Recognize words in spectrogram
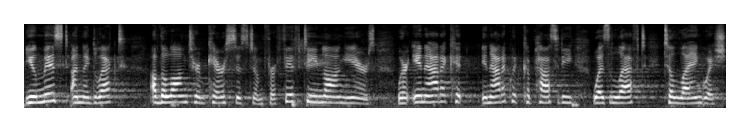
You missed a neglect of the long-term care system for 15 long years, where inadequate, inadequate capacity was left to languish.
